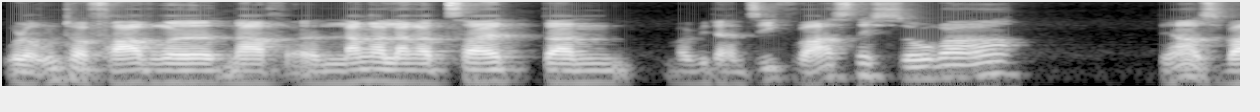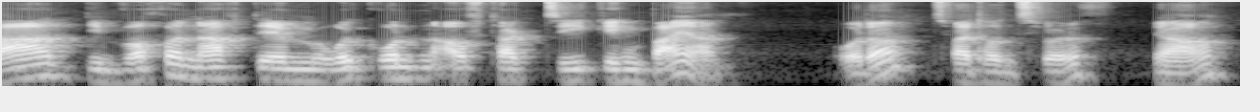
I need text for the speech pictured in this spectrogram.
oder unter Favre nach äh, langer, langer Zeit dann mal wieder ein Sieg. War es nicht sogar? Ja, es war die Woche nach dem Rückrundenauftaktsieg gegen Bayern, oder? 2012. Ja,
